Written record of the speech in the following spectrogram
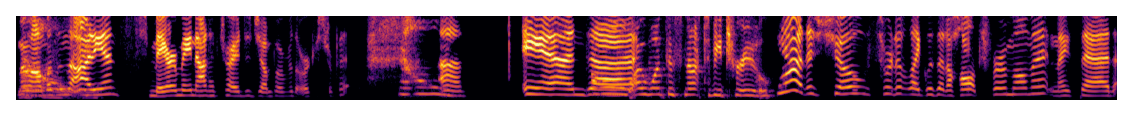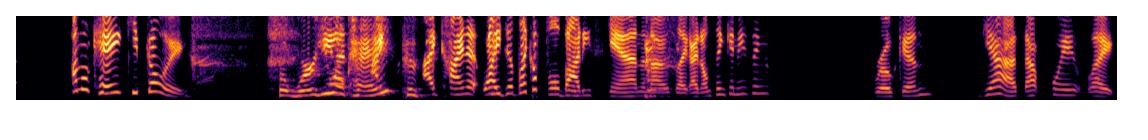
My mom was in the audience, may or may not have tried to jump over the orchestra pit. No. Um, and oh, uh, I want this not to be true. yeah, the show sort of like was at a halt for a moment, and I said, "I'm okay, keep going." But were you And okay? Because I kind of, well, I did like a full body scan, and I was like, I don't think anything's broken. Yeah, at that point, like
